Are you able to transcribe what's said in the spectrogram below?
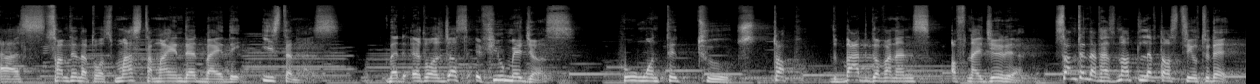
as something that was masterminded by the Easterners. But it was just a few majors who wanted to stop the bad governance of Nigeria, something that has not left us till today.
